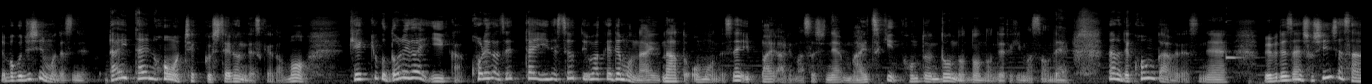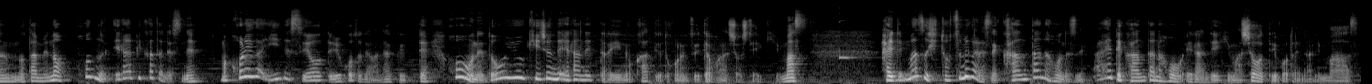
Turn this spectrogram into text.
で僕自身もですね、大体の本をチェックしてるんですけども、結局どれがいいか、これが絶対いいですよっていうわけでもないなと思うんですね。いっぱいありますしね、毎月本当にどんどんどんどん出てきますので、なので今回はですね、ウェブデザイン初心者さんのための本の選び方ですね。まあ、これがいいですよということではなくって、本をね、どういう基準で選んでいったらいいのかっていうところについてお話をしていきます。はい。で、まず一つ目がですね、簡単な本ですね。あえて簡単な本を選んでいきましょうということになります。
